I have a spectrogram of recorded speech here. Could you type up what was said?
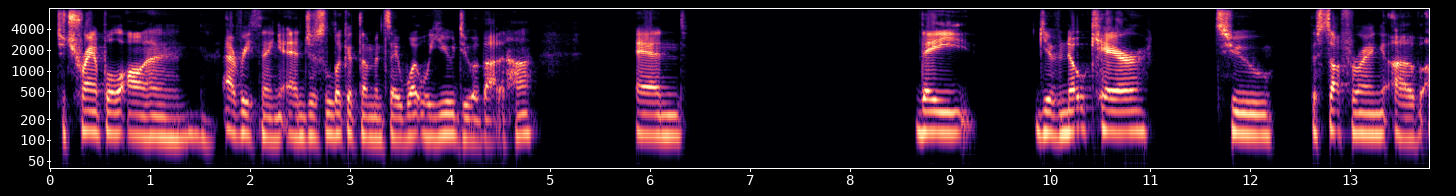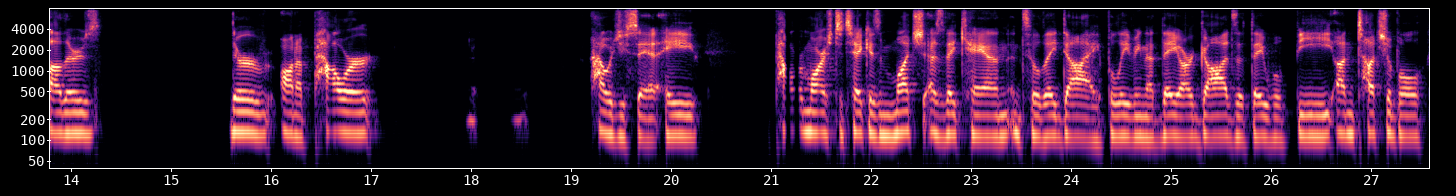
to trample on everything and just look at them and say, What will you do about it, huh? And they give no care to the suffering of others. They're on a power, how would you say it? A power march to take as much as they can until they die, believing that they are gods, that they will be untouchable.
